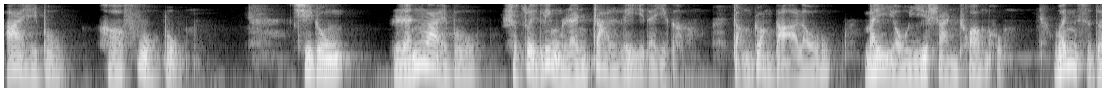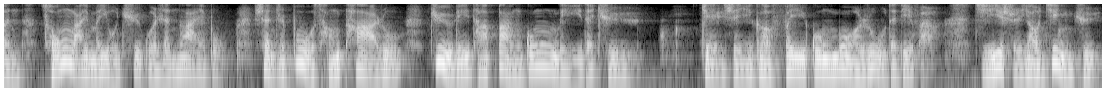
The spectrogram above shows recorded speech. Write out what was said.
爱部和富部。其中，仁爱部是最令人站立的一个，整幢大楼没有一扇窗户。温斯顿从来没有去过仁爱部，甚至不曾踏入距离他半公里的区域。这是一个非攻莫入的地方，即使要进去，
